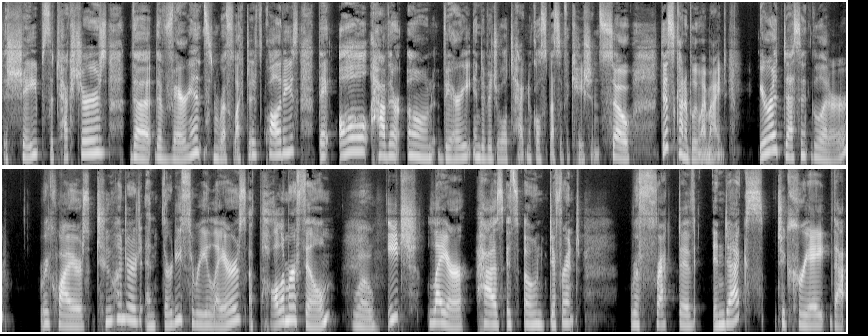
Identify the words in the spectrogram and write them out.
the shapes, the textures, the the variants and reflective qualities, they all have their own very individual technical specifications. So, this kind of blew my mind. Iridescent glitter requires 233 layers of polymer film. Whoa. Each layer has its own different refractive index to create that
